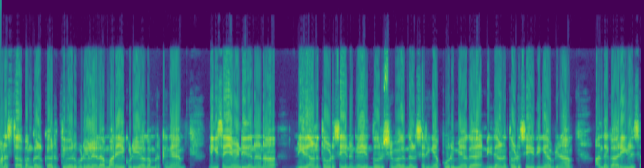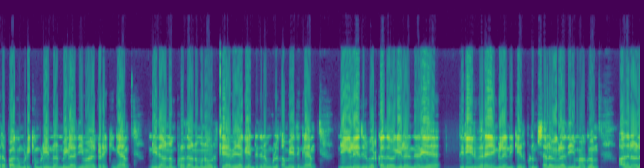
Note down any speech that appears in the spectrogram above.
மனஸ்தாபங்கள் கருத்து வேறுபாடுகள் எல்லாம் மறையக்கூடிய யோகம் இருக்குங்க. நீங்கள் செய்ய வேண்டியது என்னன்னா நிதானத்தோடு செய்யணுங்க. எந்த ஒரு விஷயமாக இருந்தாலும் சரிங்க. பொறுமையாக நிதானத்தோடு செய்தீங்க அப்படின்னா அந்த காரியங்களை சிறப்பாக முடிக்க முடியும். நன்மைகள் அதிகமாக கிடைக்குங்க. நிதானம் பிரதானமான ஒரு தேவையாக இன்றைய தினம் உங்களுக்கு அமையுதுங்க. நீங்களே எதிர்பார்க்காத வகையில் நிறைய திடீர் விரயங்கள் இன்னைக்கு ஏற்படும் செலவுகள் அதிகமாகும். அதனால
